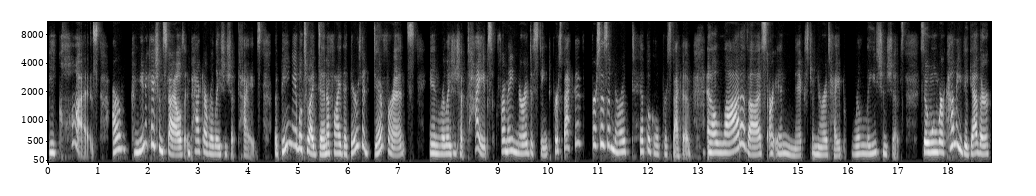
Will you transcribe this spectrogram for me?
because our communication styles impact our relationship types. But being able to identify that there's a difference in relationship types from a neurodistinct perspective versus a neurotypical perspective. And a lot of us are in mixed neurotype relationships. So when we're coming together,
